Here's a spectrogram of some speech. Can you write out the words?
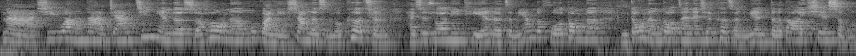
那希望大家今年的时候呢，不管你上了什么课程，还是说你体验了怎么样的活动呢，你都能够在那些课程里面得到一些什么。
